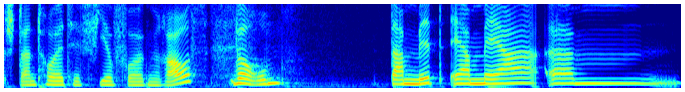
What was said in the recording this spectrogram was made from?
Stand heute vier Folgen raus. Warum? Damit er mehr, ähm,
